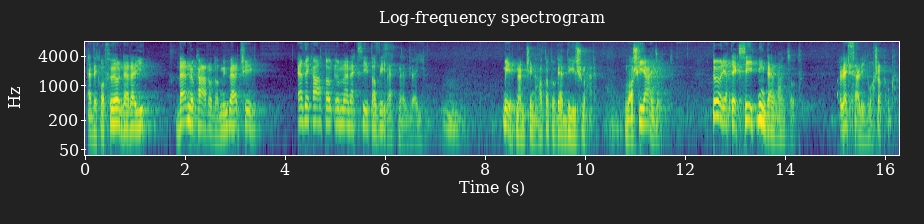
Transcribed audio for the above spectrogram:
Ezek a földerei, bennük árad a műveltség, ezek által ömlenek szét az életnedvei. Miért nem csináltatok eddig is már? Vas hiányzott? Törjetek szét minden láncot. Lesz elég vasatok.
